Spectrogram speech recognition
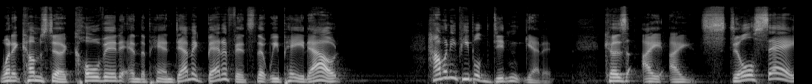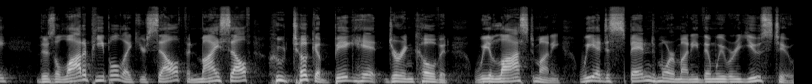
when it comes to COVID and the pandemic benefits that we paid out, how many people didn't get it? Because I, I still say there's a lot of people like yourself and myself who took a big hit during COVID. We lost money. We had to spend more money than we were used to.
